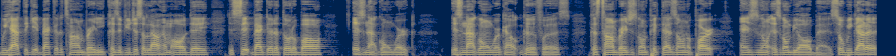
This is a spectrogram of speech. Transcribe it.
We have to get back to the Tom Brady because if you just allow him all day to sit back there to throw the ball, it's not going to work. It's not going to work out good for us because Tom Brady's just going to pick that zone apart and it's going it's going to be all bad. So we gotta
